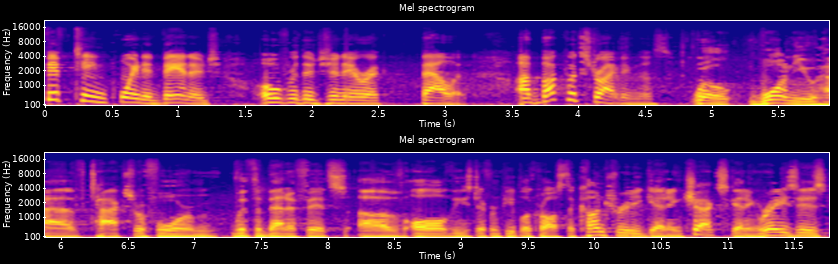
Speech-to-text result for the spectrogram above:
15 point advantage over the generic ballot. Uh, Buck, what's driving this? Well, one, you have tax reform with the benefits of all these different people across the country getting checks, getting raises,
